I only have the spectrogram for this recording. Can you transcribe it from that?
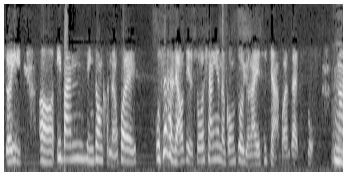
所以，呃，一般民众可能会不是很了解，说相应的工作原来也是检察官在做。嗯、那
